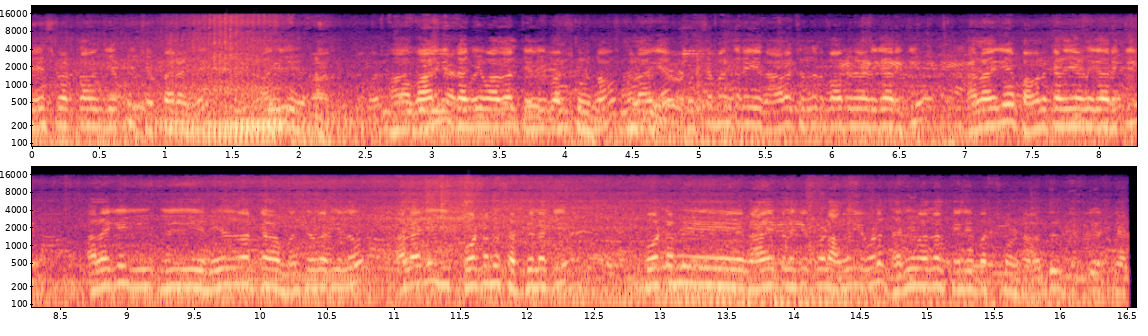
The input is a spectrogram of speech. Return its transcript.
చేసి పెడతామని చెప్పి చెప్పారండి. అది వారికి ధన్యవాదాలు తెలియపరుచుకుంటున్నాం. అలాగే ముఖ్యమంత్రి నారా చంద్రబాబు నాయుడు గారికి అలాగే పవన్ కళ్యాణ్ గారికి అలాగే ఈ ఈ నియోజకవర్గ మంత్రివర్యులు అలాగే ఈ కూటమి సభ్యులకి కూటమి నాయకులకి కూడా అందరికీ కూడా ధన్యవాదాలు తెలియపరుచుకుంటాం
